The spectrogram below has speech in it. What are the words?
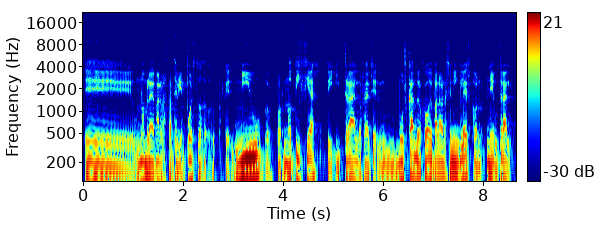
eh, un nombre además bastante bien puesto, porque New, por, noticias, y, Tral, o sea, buscando el juego de palabras en inglés con neutral,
